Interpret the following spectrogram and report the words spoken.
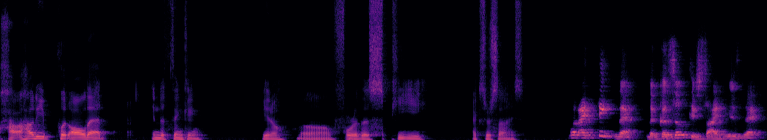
how how do you put all that into thinking, you know, uh, for this PE exercise? Well, I think that the conservative side is that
